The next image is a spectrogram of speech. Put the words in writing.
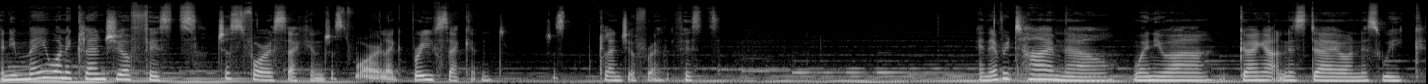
And you may want to clench your fists just for a second, just for like a brief second. Just clench your fists. And every time now, when you are going out in this day or in this week,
